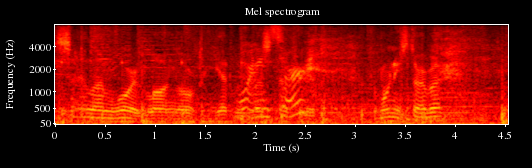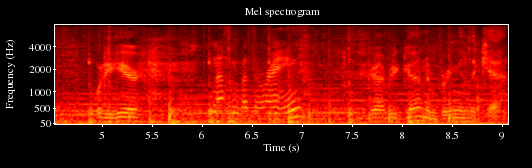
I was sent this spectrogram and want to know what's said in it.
Cylon War is long over. Yet we Morning, must not sir. forget- Good morning, Starbuck. What do you hear? Nothing but the rain. Grab your gun and bring in the cat.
